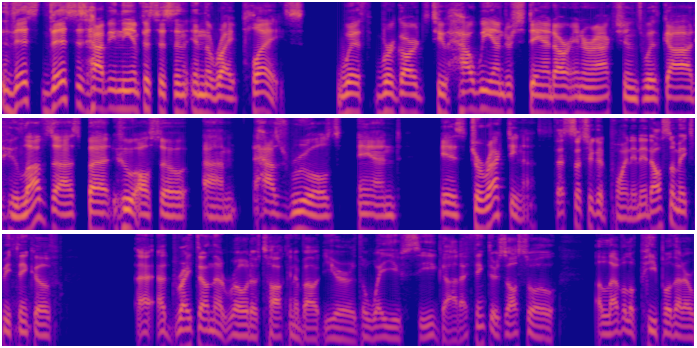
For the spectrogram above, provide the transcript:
This, this is having the emphasis in, in the right place with regards to how we understand our interactions with God who loves us, but who also um, has rules and is directing us. That's such a good point, and it also makes me think of uh, right down that road of talking about your the way you see God. I think there's also a level of people that are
